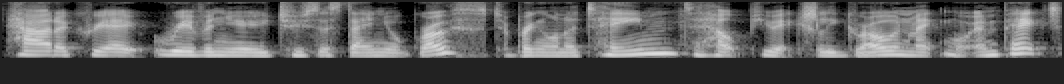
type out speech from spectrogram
how to create revenue to sustain your growth, to bring on a team to help you actually grow and make more impact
